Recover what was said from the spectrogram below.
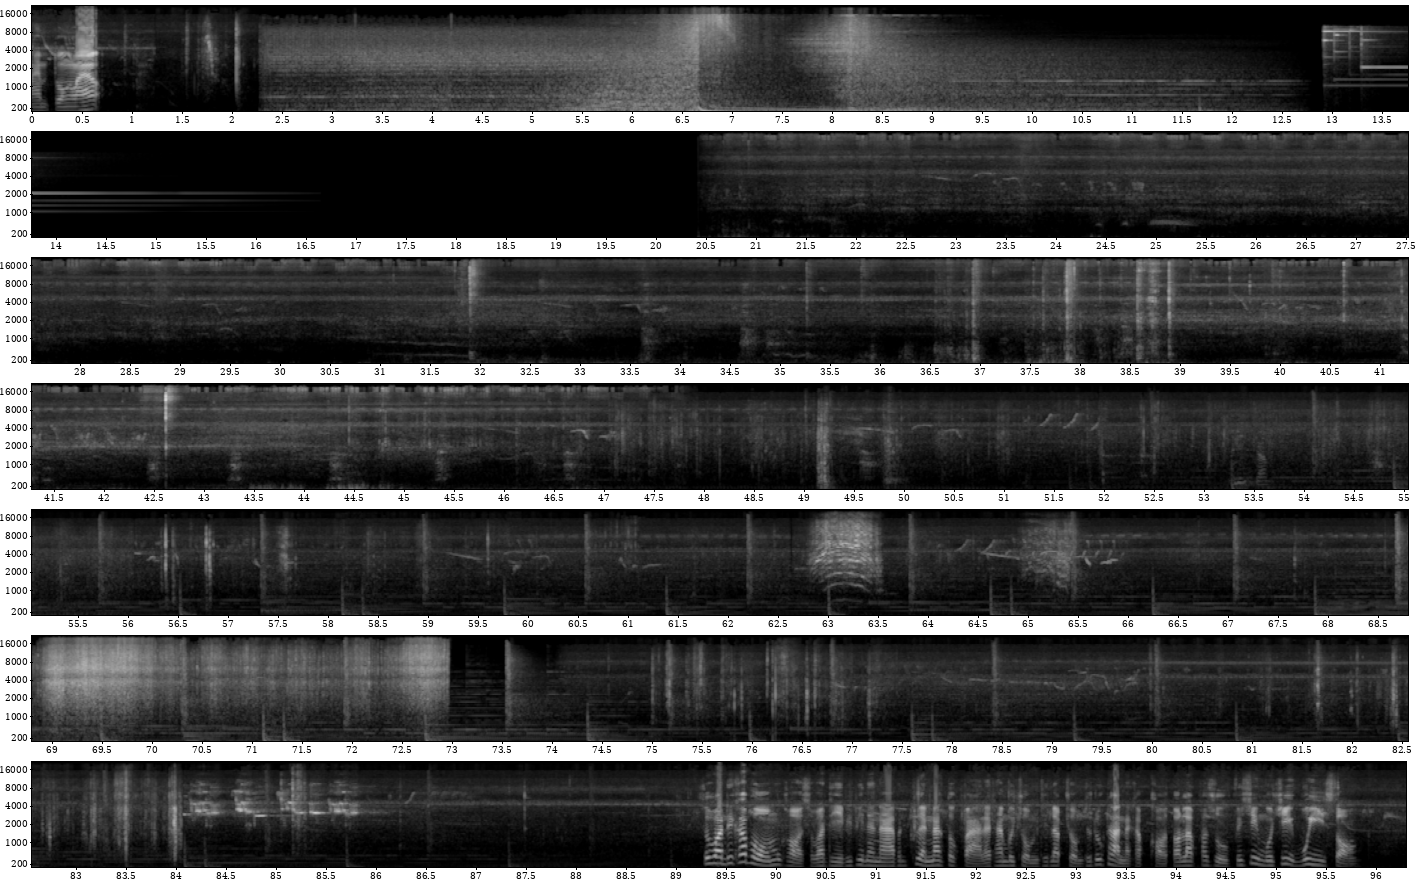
มาตวงแล้ว วัสดีครับผมขอสวัสดีพี่พี่ๆนานาเพื่อนๆนักตกป่าและท่านผู้ชมที่รับชมทุกๆท่านนะครับขอต้อนรับเข้าสู่ Fishing Mochi V2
